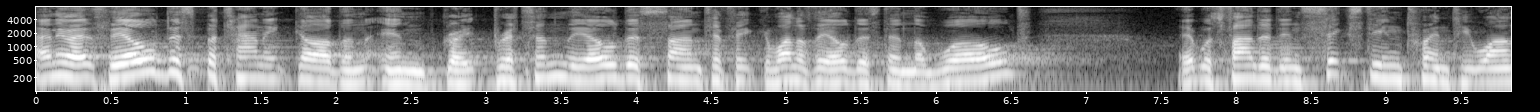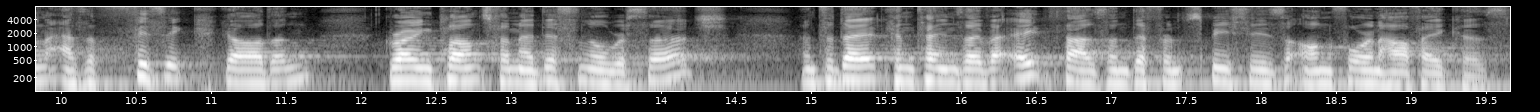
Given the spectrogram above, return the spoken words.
Anyway, it's the oldest botanic garden in Great Britain, the oldest scientific, one of the oldest in the world. It was founded in 1621 as a physic garden, growing plants for medicinal research. And today it contains over 8,000 different species on four and a half acres.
